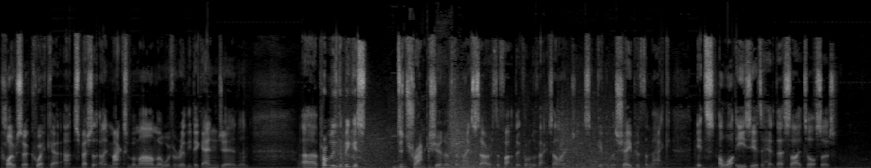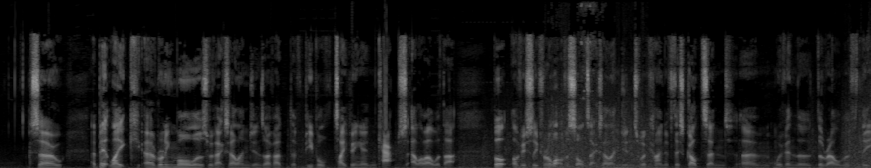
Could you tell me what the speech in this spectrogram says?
closer, quicker, especially like maximum armor with a really big engine. And uh, probably the biggest detraction of the Nightstar is the fact that it comes with XL engines, and given the shape of the mech, it's a lot easier to hit their side torsos. So a bit like uh, running maulers with XL engines. I've had people typing in caps LOL with that. But obviously, for a lot of assaults, XL engines were kind of this godsend um, within the, the realm of the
